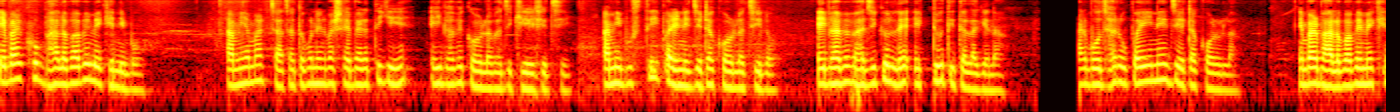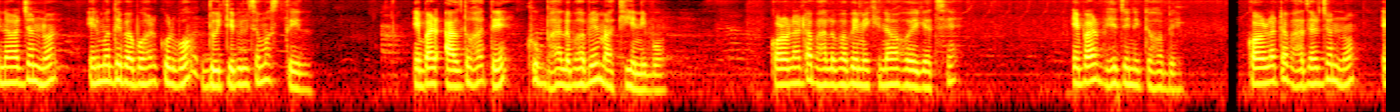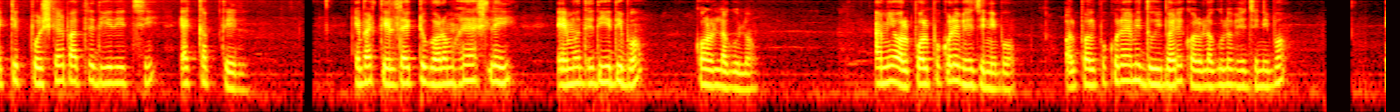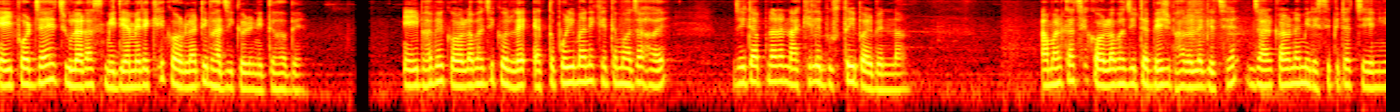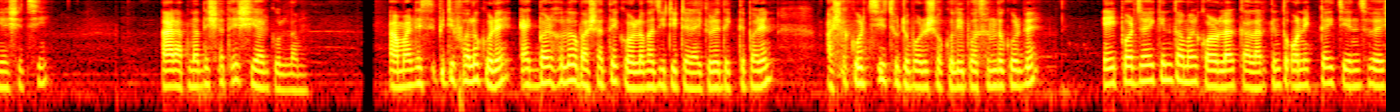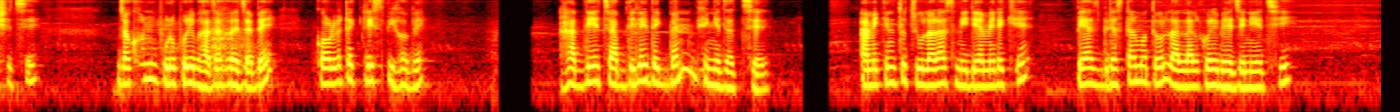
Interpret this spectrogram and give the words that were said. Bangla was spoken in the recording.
এবার খুব ভালোভাবে মেখে নিব। আমি আমার চাচাতো বোনের বাসায় বেড়াতে গিয়ে এইভাবে করলা ভাজি খেয়ে এসেছি। আমি বুঝতেই পারিনি যেটা করলা ছিল। এইভাবে ভাজি করলে একটুও তিতা লাগে না। আর বোঝার উপায়ই নেই যে এটা করলা। এবার ভালোভাবে মেখে নেওয়ার জন্য এর মধ্যে ব্যবহার করব দুই টেবিল চামচ তেল। এবার আলতো হাতে খুব ভালোভাবে মাখিয়ে নিব। করলাটা ভালোভাবে মেখে নেওয়া হয়ে গেছে। এবার ভেজে নিতে হবে। করলাটা ভাজার জন্য একটি পরিষ্কার পাত্রে দিয়ে দিচ্ছি এক কাপ তেল। এবার তেলটা একটু গরম হয়ে আসলেই এর মধ্যে দিয়ে দিব করলাগুলো। আমি অল্প অল্প করে ভেজে নিব। অল্প অল্প করে আমি দুইবারে করলাগুলো ভেজে নিব। এই পর্যায়ে চুলার আঁচ মিডিয়ামে রেখে করলাটি ভাজি করে নিতে হবে। এইভাবে করলা ভাজি করলে এত পরিমাণে খেতে মজা হয়, যেটা আপনারা না খেলে বুঝতেই পারবেন না। আমার কাছে করলা ভাজিটা বেশ ভালো লেগেছে, যার কারণে আমি রেসিপিটা চেয়ে নিয়ে এসেছি। আর আপনাদের সাথে শেয়ার করলাম। আমার রেসিপিটি ফলো করে একবার হলেও বাসাতে করলা ভাজিটি ট্রাই করে দেখতে পারেন। আশা করছি ছোটো বড় সকলেই পছন্দ করবে। এই পর্যায়ে কিন্তু আমার করলার কালার কিন্তু অনেকটাই চেঞ্জ হয়ে এসেছে। যখন পুরোপুরি ভাজা হয়ে যাবে, করলাটা ক্রিস্পি হবে। হাত দিয়ে চাপ দিলেই দেখবেন ভেঙে যাচ্ছে। আমি কিন্তু চুলারাস মিডিয়ামে রেখে পেঁয়াজ বিরাস্তার মতো লাল লাল করে ভেজে নিয়েছি।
